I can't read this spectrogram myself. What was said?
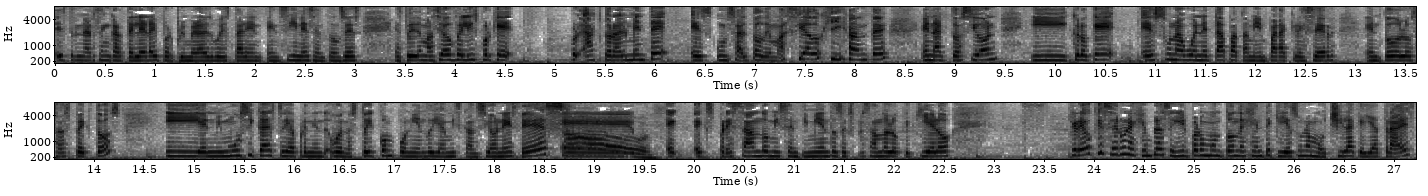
estrenarse en cartelera y por primera vez voy a estar en, en cines. Entonces, estoy demasiado feliz porque actualmente es un salto demasiado gigante en actuación y creo que es una buena etapa también para crecer en todos los aspectos y en mi música estoy aprendiendo, bueno, estoy componiendo ya mis canciones, ¡Eso! eh, e- expresando mis sentimientos, expresando lo que quiero. Creo que ser un ejemplo a seguir para un montón de gente que ya es una mochila que ya traes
